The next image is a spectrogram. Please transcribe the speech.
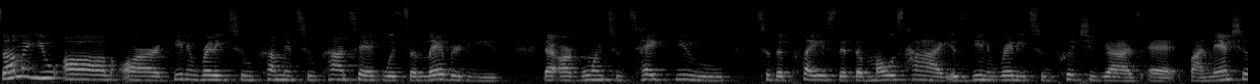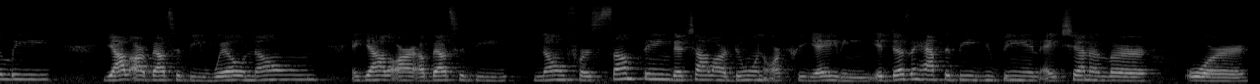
some of you all are getting ready to come into contact with celebrities that are going to take you to the place that the Most High is getting ready to put you guys at financially. Y'all are about to be well known and y'all are about to be known for something that y'all are doing or creating. It doesn't have to be you being a channeler or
